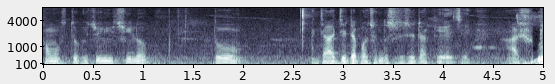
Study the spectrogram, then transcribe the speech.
সমস্ত কিছুই ছিল। তো যার যেটা পছন্দ সে সেটা খেয়েছে। আর শুধু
